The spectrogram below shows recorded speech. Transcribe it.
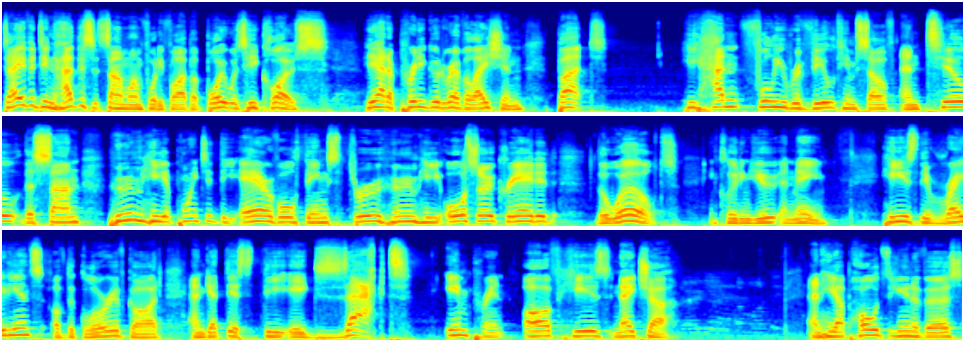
David didn't have this at Psalm 145, but boy, was he close. He had a pretty good revelation, but he hadn't fully revealed himself until the Son, whom he appointed the heir of all things, through whom he also created the world, including you and me. He is the radiance of the glory of God, and get this, the exact imprint of his nature. And he upholds the universe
